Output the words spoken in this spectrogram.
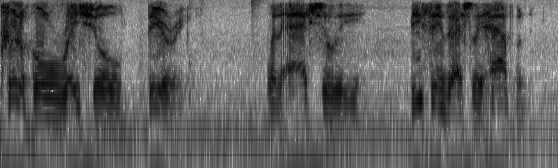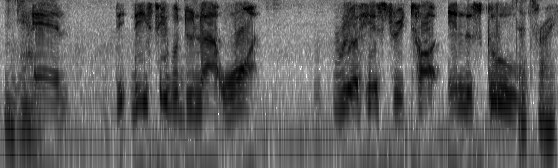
critical racial theory, when actually these things actually happened, Yes. and th- these people do not want real history taught in the schools That's right.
